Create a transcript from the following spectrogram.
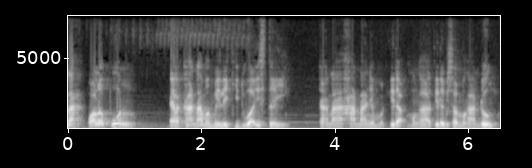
Nah, walaupun Elkana memiliki dua istri karena Hananya tidak menga, tidak bisa mengandung,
